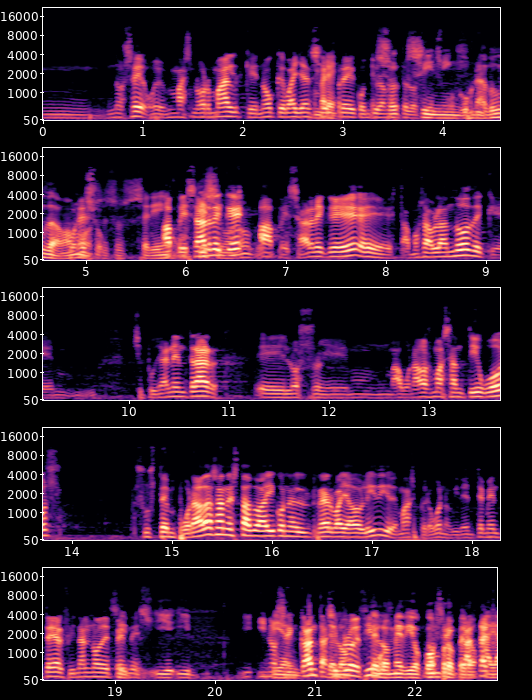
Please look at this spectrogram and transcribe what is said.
mm, no sé, es más normal que no que vayan siempre continuamente los sin ninguna duda, vamos, eso. sería a pesar de que a pesar de que eh, estamos hablando de que si pudieran entrar eh, los eh, abonados más antiguos, sus temporadas han estado ahí con el Real Valladolid y demás, pero bueno, evidentemente al final no depende. y, nos encanta, siempre lo, decimos. Te lo medio compro, pero hay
